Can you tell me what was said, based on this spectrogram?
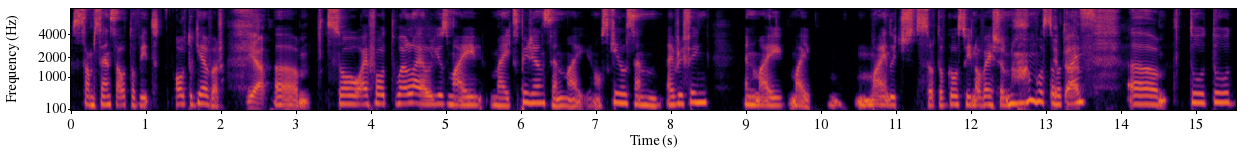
some sense out of it altogether. Yeah. Um, so I thought, well, I'll use my my experience and my you know skills and everything, and my my mind, which sort of goes to innovation most of It the time, um, to to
